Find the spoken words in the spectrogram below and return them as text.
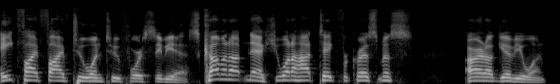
855 212 cbs Coming up next, you want a hot take for Christmas? All right, I'll give you one.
